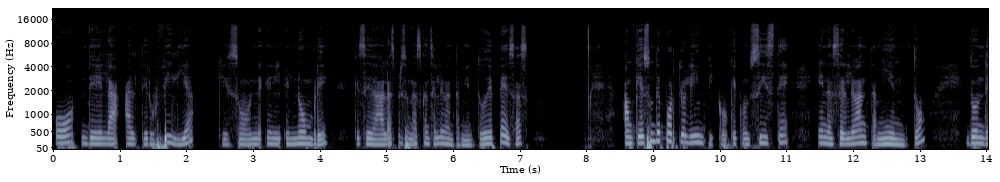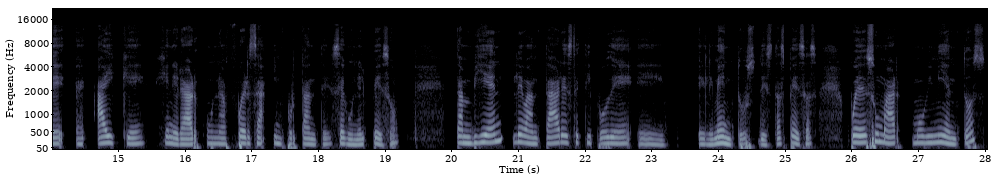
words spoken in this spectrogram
o de la alterofilia, que son el, nombre que se da a las personas que hacen levantamiento de pesas, aunque es un deporte olímpico que consiste en hacer levantamiento, donde eh, hay que generar una fuerza importante según el peso, también levantar este tipo de eh, elementos, de estas pesas, puede sumar movimientos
